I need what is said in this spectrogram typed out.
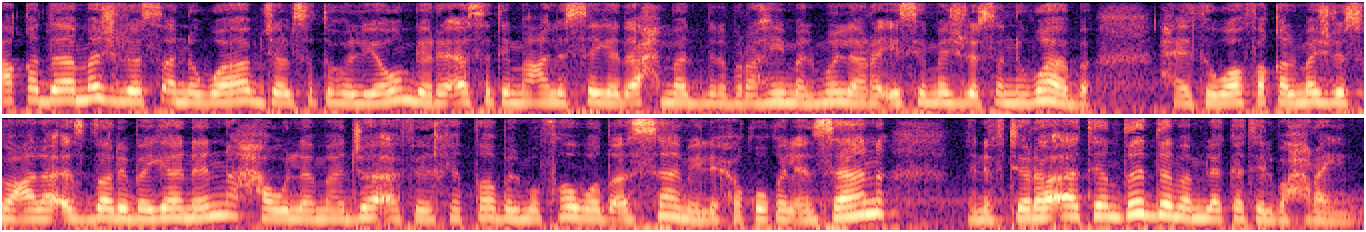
عقد مجلس النواب جلسته اليوم برئاسة معالي السيد أحمد بن إبراهيم الملا رئيس مجلس النواب حيث وافق المجلس على إصدار بيان حول ما جاء في خطاب المفوض السامي لحقوق الإنسان من افتراءات ضد مملكة البحرين.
